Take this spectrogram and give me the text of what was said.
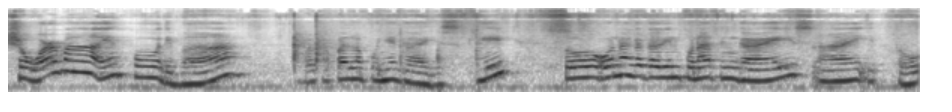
shawarma. Ayan po, di ba? Kapal-kapal na po niya guys. Okay? So, unang gagawin po natin guys ay ito.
